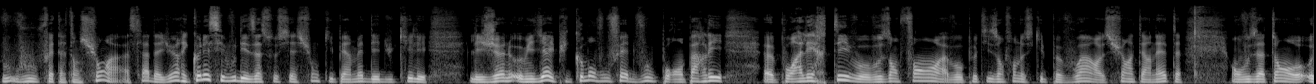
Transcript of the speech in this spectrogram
vous, vous, faites attention à, cela d'ailleurs? Et connaissez-vous des associations qui permettent d'éduquer les, les, jeunes aux médias? Et puis comment vous faites vous pour en parler, euh, pour alerter vos, vos enfants, vos petits-enfants de ce qu'ils peuvent voir euh, sur Internet? On vous attend au,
